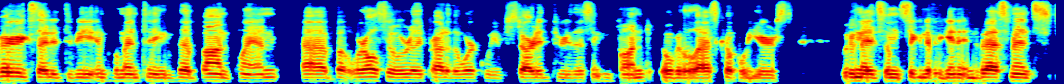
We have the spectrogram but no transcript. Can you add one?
very excited to be implementing the bond plan, uh, but we're also really proud of the work we've started through the sinking fund over the last couple years. We've made some significant investments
